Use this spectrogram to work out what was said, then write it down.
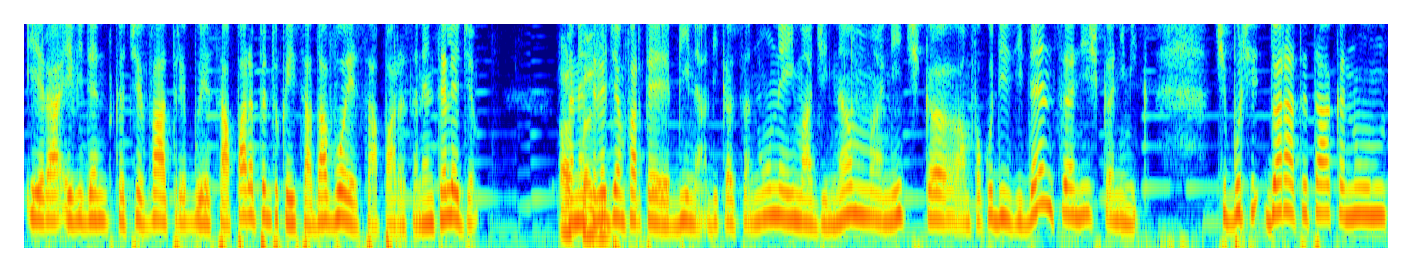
era evident că ceva trebuie să apară pentru că i s-a dat voie să apară, să ne înțelegem. Să Asta ne zic. înțelegem foarte bine, adică să nu ne imaginăm nici că am făcut dizidență, nici că nimic. Ci pur și doar atâta că nu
